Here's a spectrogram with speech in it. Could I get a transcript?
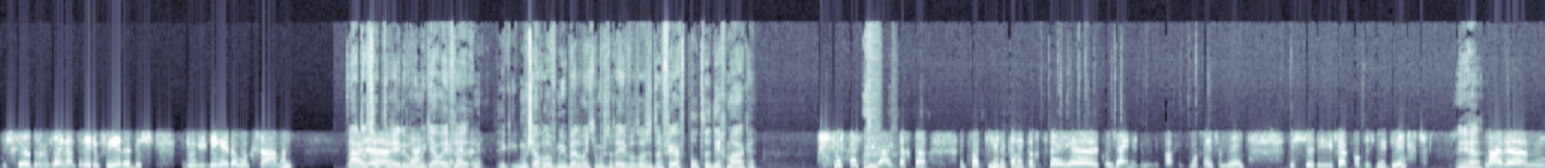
te schilderen. We zijn aan het renoveren, dus we doen die dingen dan ook samen. ja, dat is ook de reden waarom ja, ik jou even... hebben- Ik, ik moest jou geloof ik nu bellen, want je moest nog even... Wat was het? Een verfpot dichtmaken? ja, ik dacht nou, een kwartier, dan kan ik nog twee eh kozijnen doen. Die pak ik nog even mee. Dus die verpot is nu dicht. Ja. Maar ehm,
